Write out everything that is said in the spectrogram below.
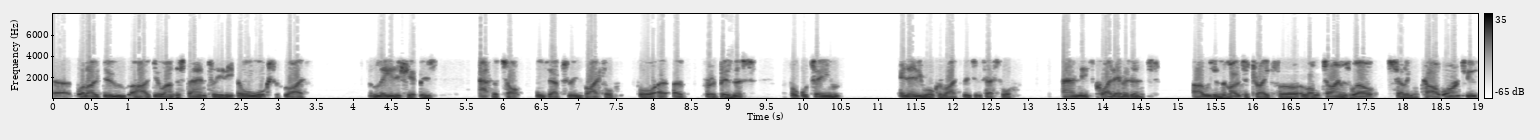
uh, what I do, I do understand clearly all walks of life, leadership is at the top is absolutely vital for a, a for a business, a football team, in any walk of life to be successful. And it's quite evident. I was in the motor trade for a long time as well, selling car warranties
